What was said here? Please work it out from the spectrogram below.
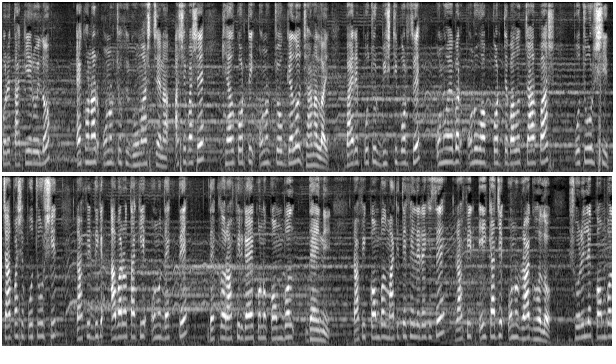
করে তাকিয়ে রইল। এখন আর অনুর চোখে ঘুম আসছে না। আশেপাশে খেয়াল করতেই অনুর চোখ গেল জানালায়। বাইরে প্রচুর বৃষ্টি পড়ছে। অনু এবার অনুভব করতে পারল চারপাশ প্রচুর শীত, চারপাশে প্রচুর শীত। রাফির দিকে আবারও তাকিয়ে অনু দেখতে, দেখল রাফির গায়ে কোনো কম্বল দেয়নি। রাফি কম্বল মাটিতে ফেলে রেখেছে। রাফির এই কাজে অনুর রাগ হলো। শরীরে কম্বল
